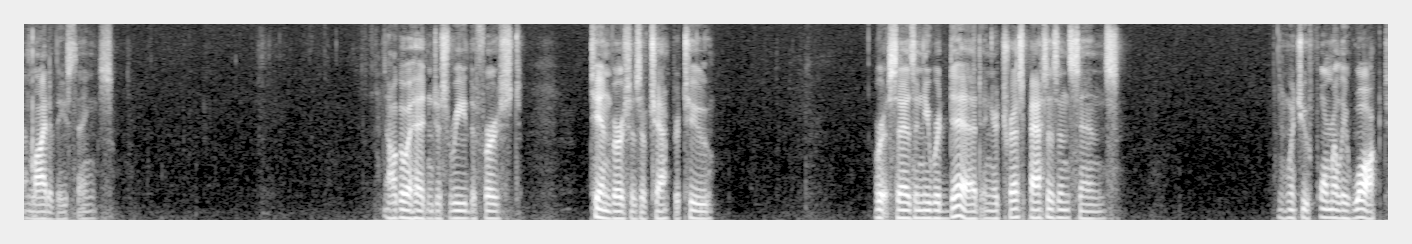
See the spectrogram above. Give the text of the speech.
in light of these things. I'll go ahead and just read the first 10 verses of chapter 2, where it says, And you were dead in your trespasses and sins, in which you formerly walked,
